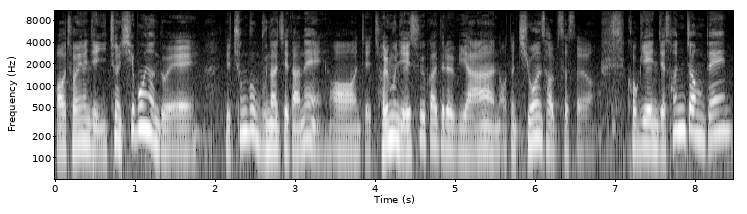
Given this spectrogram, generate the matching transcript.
어, 저희는 이제 2015년도에 충북 문화재단에 어, 이제 젊은 예술가들을 위한 어떤 지원 사업이 있었어요. 거기에 이제 선정된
